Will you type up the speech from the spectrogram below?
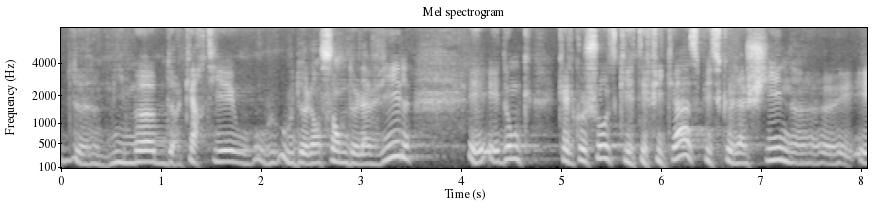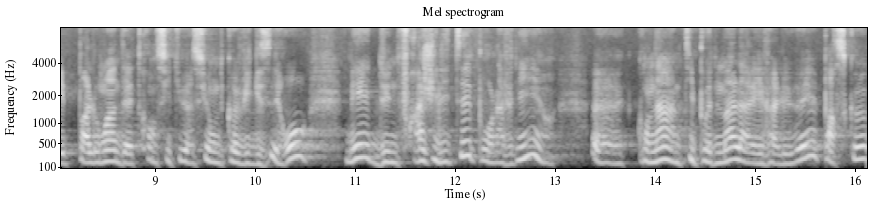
d'un immeuble, d'un quartier ou, de l'ensemble de la ville. Et, donc quelque chose qui est efficace, puisque la Chine est pas loin d'être en situation de Covid-0, mais d'une fragilité pour l'avenir euh, qu'on a un petit peu de mal à évaluer parce que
